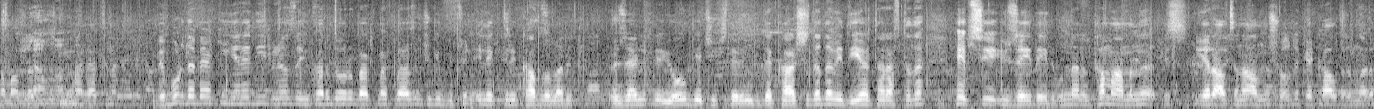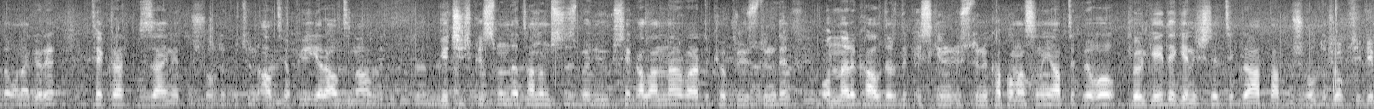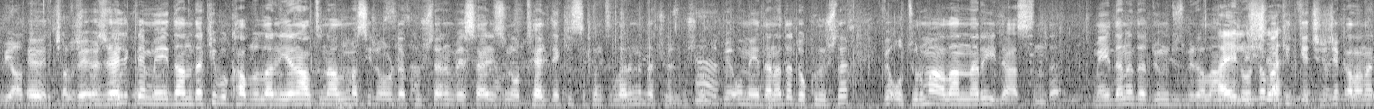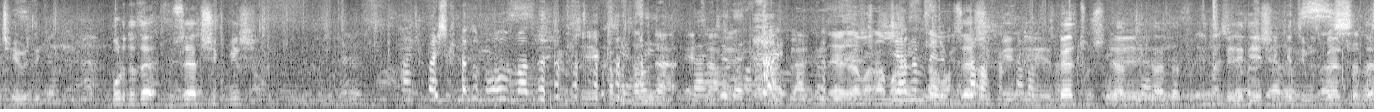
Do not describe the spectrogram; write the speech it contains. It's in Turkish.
tamamladık imalatını. Ve burada belki yere değil biraz da yukarı doğru bakmak lazım. Çünkü bütün elektrik kabloları özellikle yol geçişlerinde de karşıda da ve diğer tarafta da hepsi yüzeydeydi. Bunların tamamını biz yer altına almış olduk ve kaldırımları da ona göre tekrar dizayn etmiş olduk. Bütün altyapıyı yer altına aldık. Geçiş kısmında tanımsız böyle yüksek alanlar vardı köprü üstünde. Onları kaldırdık. İskinin üstünü kapamasını yaptık ve o bölgeyi de genişlettik, rahatlatmış olduk. Çok ciddi bir altyapı Evet çalışması. ve özellikle meydandaki bu kabloların yer altına alınmasıyla orada kuşların vesairesinin o teldeki sıkıntılarını da çözmüş olduk ve o meydana da dokunuşlar ve oturma alanlarıyla aslında meydanı da dümdüz bir alan değil orada işler. vakit geçirecek alana çevirdik. Burada da güzel şık bir Ay başkanım olmadı. Şeyi kapatalım da etrafı Evet aman aman. Canım benim. güzel şık bir e, Beltur e, belediye şirketimiz Beltur'da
